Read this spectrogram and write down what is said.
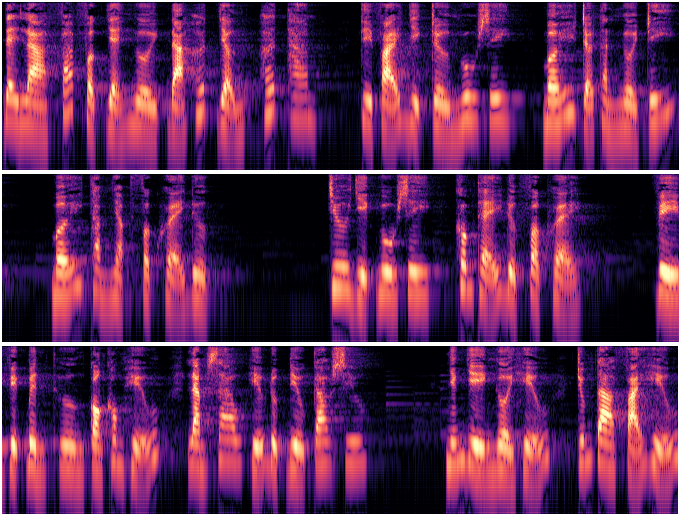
Đây là Pháp Phật dạy người đã hết giận, hết tham, thì phải diệt trừ ngu si mới trở thành người trí, mới thâm nhập Phật Huệ được. Chưa diệt ngu si không thể được Phật Huệ. Vì việc bình thường còn không hiểu, làm sao hiểu được điều cao siêu? Những gì người hiểu, chúng ta phải hiểu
